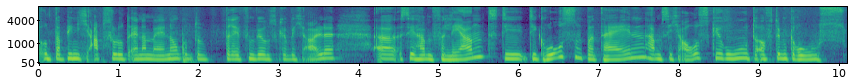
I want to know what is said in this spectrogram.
und da bin ich absolut einer Meinung, und da treffen wir uns, glaube ich, alle, äh, sie haben verlernt, die, die großen Parteien haben sich ausgeruht auf dem Groß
